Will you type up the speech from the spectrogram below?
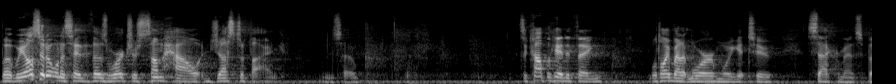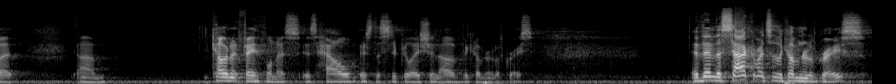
But we also don't want to say that those works are somehow justifying. And so it's a complicated thing. We'll talk about it more when we get to sacraments, but um, covenant faithfulness is how is the stipulation of the covenant of grace. And then the sacraments of the covenant of grace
